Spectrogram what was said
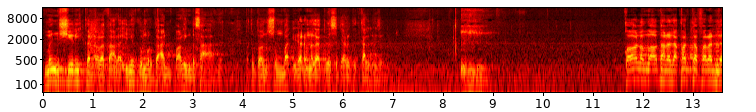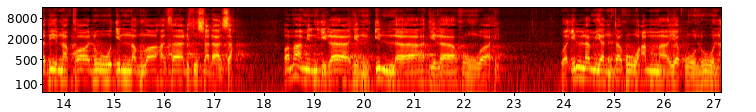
mensyirikkan Allah Ta'ala. Ini kemurkaan paling besar. Lepas tu Tuhan sumbat di dalam neraka secara kekal itu. قال الله تعالى لقد كفر الذين قالوا إن الله ثالث ثلاثة وما من إله إلا إله واحد wa illam yantahu amma yaquluna.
